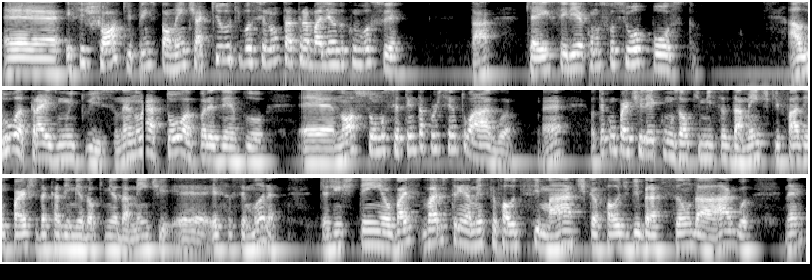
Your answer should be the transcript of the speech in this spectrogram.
é, esse choque, principalmente aquilo que você não está trabalhando com você, tá? Que aí seria como se fosse o oposto. A Lua traz muito isso, né? Não é à toa, por exemplo, é, nós somos 70% água, né? Eu até compartilhei com os alquimistas da mente que fazem parte da Academia da Alquimia da Mente é, essa semana, que a gente tem vários treinamentos que eu falo de simática, falo de vibração da água, né?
